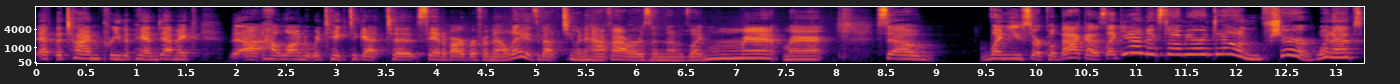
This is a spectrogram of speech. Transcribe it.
at the time pre the pandemic uh, how long it would take to get to santa barbara from la is about two and a half hours and i was like meh, meh. so when you circled back, I was like, yeah, next time you're in town, sure, whatevs.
